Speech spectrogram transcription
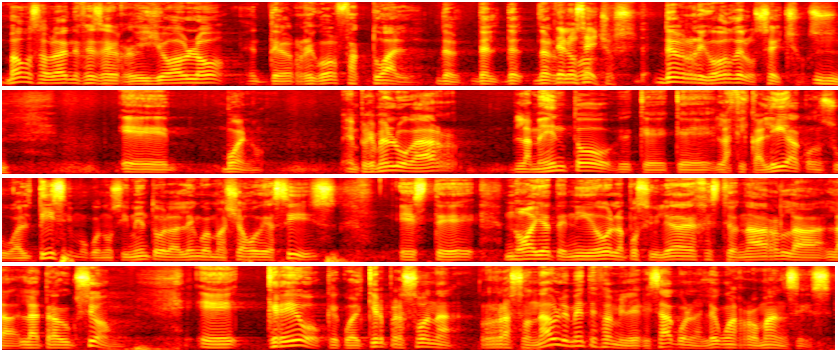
vamos a hablar en defensa del rigor. Y yo hablo del rigor factual, del, de los hechos. Del rigor de los hechos. Eh, bueno, en primer lugar, lamento que, la Fiscalía, con su altísimo conocimiento de la lengua de Machado de Asís, este, no haya tenido la posibilidad de gestionar la, traducción. Eh, creo que cualquier persona razonablemente familiarizada con las lenguas romances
